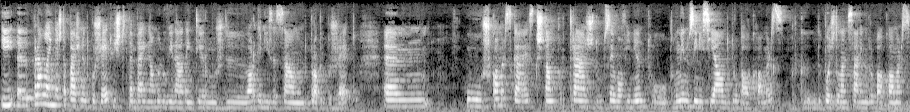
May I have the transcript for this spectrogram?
E uh, para além desta página do projeto, isto também é uma novidade em termos de organização do próprio projeto, um, os Commerce Guys que estão por trás do desenvolvimento, pelo menos inicial, do Drupal Commerce, porque depois de lançarem o Drupal Commerce,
